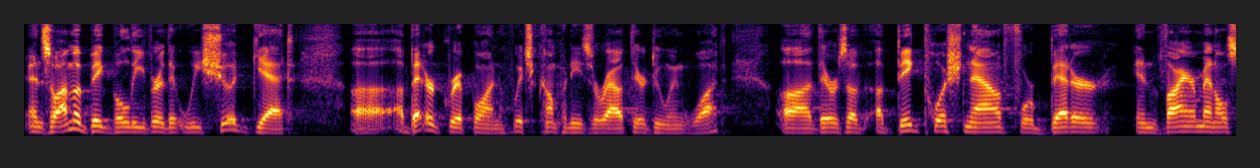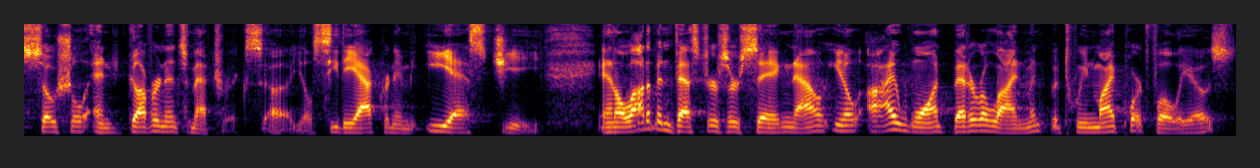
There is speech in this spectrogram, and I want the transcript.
And so I'm a big believer that we should get uh, a better grip on which companies are out there doing what. Uh, there's a, a, big push now for better environmental, social, and governance metrics. Uh, you'll see the acronym ESG. And a lot of investors are saying now, you know, I want better alignment between my portfolios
